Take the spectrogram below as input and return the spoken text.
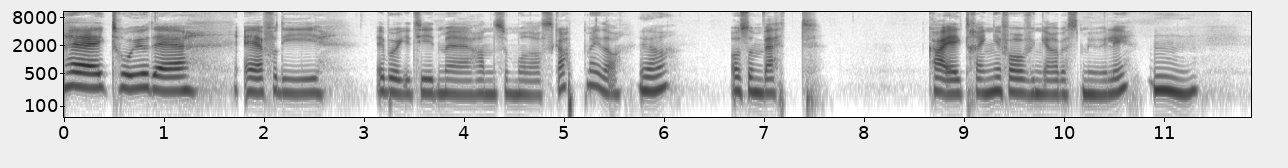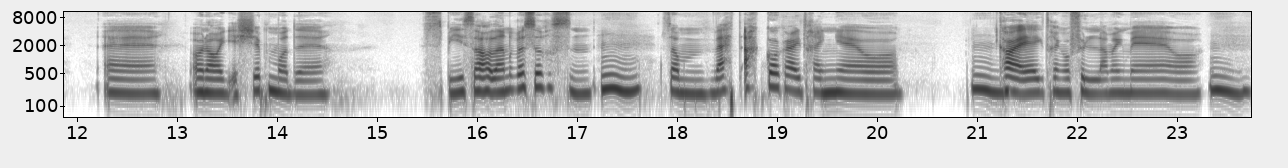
Jeg tror jo det er fordi jeg bruker tid med han som må ha skapt meg, da. Ja. Og som vet hva jeg trenger for å fungere best mulig. Mm. Eh, og når jeg ikke på en måte spiser av den ressursen, Mm. som vet akkurat hva jeg trenger, og Mm. hva jeg trenger å fylle meg med, og Mm.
